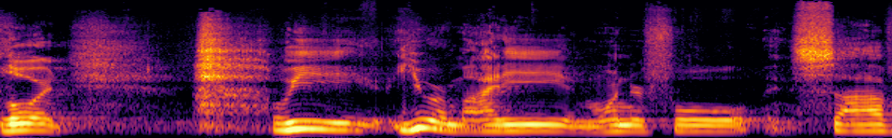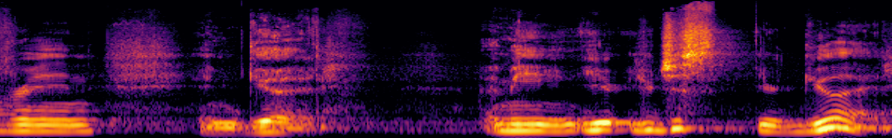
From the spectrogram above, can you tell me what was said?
Lord, we, you are mighty and wonderful and sovereign and good. I mean, you're, you're just, you're good.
